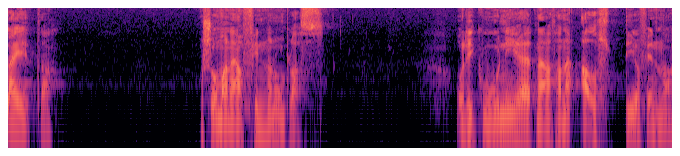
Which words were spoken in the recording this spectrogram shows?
Lete. Og se om han er å finne noen plass. Og de gode nyhetene er at han er alltid å finne.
